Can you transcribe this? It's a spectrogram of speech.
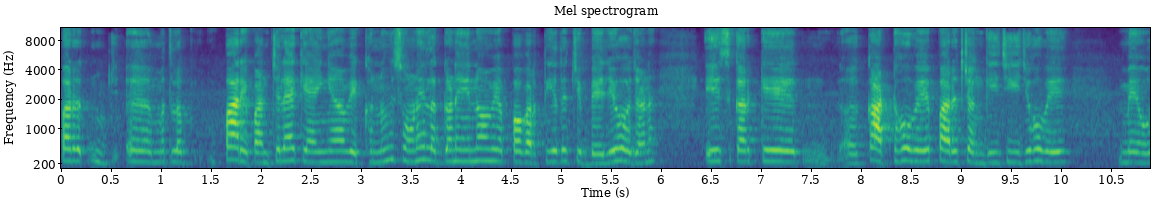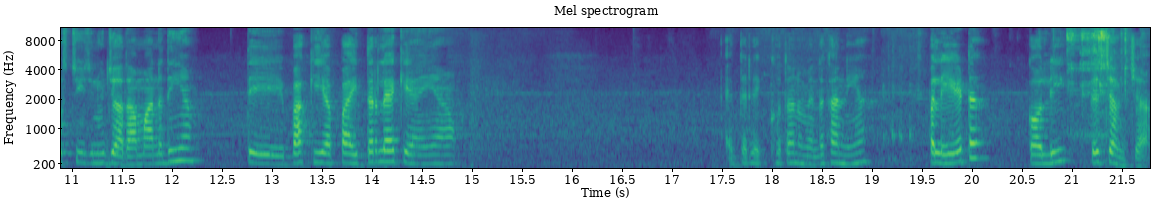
ਪਰ ਅਹ ਮਤਲਬ ਭਾਰੇ ਪੰਚ ਲੈ ਕੇ ਆਈ ਆ। ਵੇਖਣ ਨੂੰ ਵੀ ਸੋਹਣੇ ਲੱਗਣ ਇਹ ਨਾ ਵੀ ਆਪਾਂ ਵਰਤੀਏ ਤੇ ਚਿੱਬੇ ਜੇ ਹੋ ਜਾਣ। ਇਸ ਕਰਕੇ ਅਹ, ਘੱਟ ਹੋਵੇ ਪਰ ਚੰਗੀ ਚੀਜ਼ ਹੋਵੇ ਮੈਂ ਉਸ ਚੀਜ਼ ਨੂੰ ਜ਼ਿਆਦਾ ਮੰਨਦੀ ਆ। ਤੇ ਬਾਕੀ ਆਪਾਂ ਇੱਧਰ ਲੈ ਕੇ ਆਏ ਆ। ਇੱਧਰ ਦੇਖੋ ਤੁਹਾਨੂੰ ਮੈਂ ਦਿਖਾਨੀ ਆ। ਪਲੇਟ ਕੌਲੀ ਤੇ ਚਮਚਾ।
